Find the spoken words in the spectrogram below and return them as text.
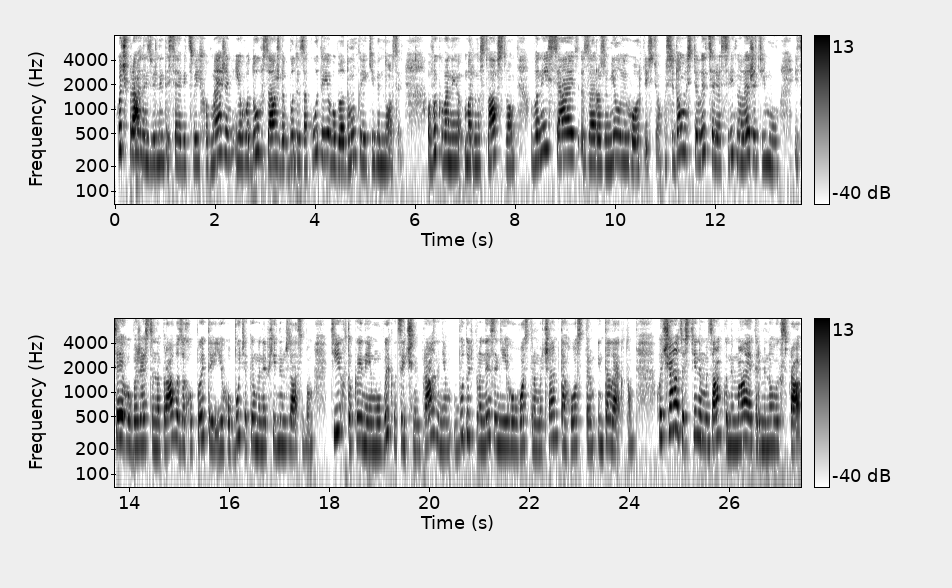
Хоч прагне звільнитися від своїх обмежень, його дух завжди буде закутий в обладунки, які він носить. Викований марнославством, вони сяють за розумілою гордістю. У свідомості лицаря світ належить йому, і це його божественне право захопити його будь-яким необхідним засобом. Ті, хто кине йому виклик цичним прагненням, будуть пронизані його гострим мечем та гострим інтелектом. Хоча за стінами замку немає термінових справ,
